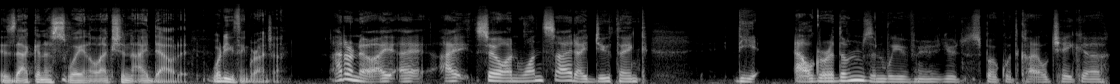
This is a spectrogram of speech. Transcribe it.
is that going to sway an election? I doubt it. What do you think, Ranjan? I don't know. I, I, I, so on one side, I do think the algorithms, and we've, you spoke with Kyle Chayka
